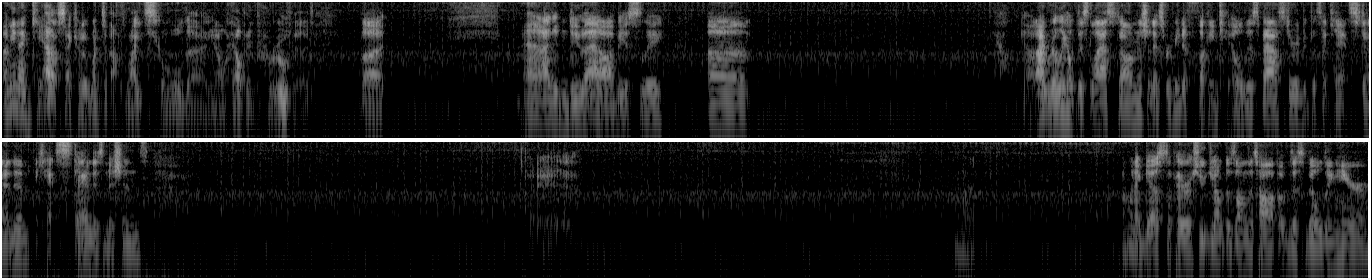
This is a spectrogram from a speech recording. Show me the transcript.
I mean, I guess I could have went to the flight school to you know help improve it, but man, I didn't do that obviously. Um, God, I really hope this last Dom mission is for me to fucking kill this bastard because I can't stand him. I can't stand his missions. I'm gonna guess the parachute jump is on the top of this building here.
